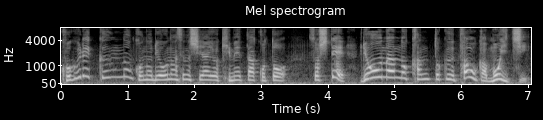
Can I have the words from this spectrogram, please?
小暮君のこの両南戦の試合を決めたこと、そして、両南の監督、田岡萌一。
